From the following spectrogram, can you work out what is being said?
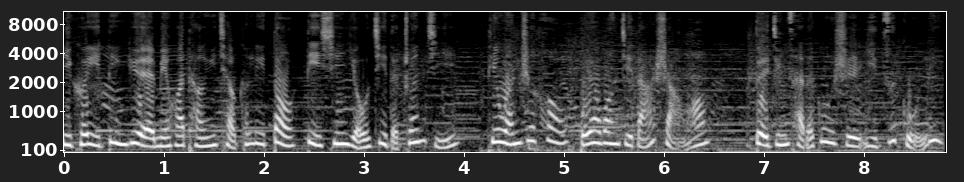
你可以订阅《棉花糖与巧克力豆地心游记》的专辑。听完之后，不要忘记打赏哦，对精彩的故事以资鼓励。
